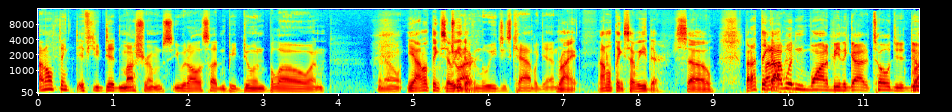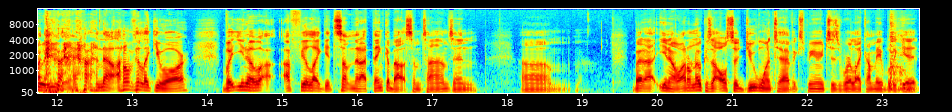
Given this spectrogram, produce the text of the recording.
I don't think if you did mushrooms, you would all of a sudden be doing blow and you know Yeah, I don't think so either. driving Luigi's cab again. Right. I don't think so either. So, but I think But I, I, wouldn't want to be the guy that told you to do it either. no, I don't feel like you are. But, you know, I, I feel like it's something that I think about sometimes. And, um, but, I, you know, I don't know because I also do want to have experiences where, like, I'm able to get,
